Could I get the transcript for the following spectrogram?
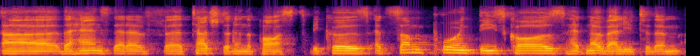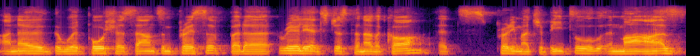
uh, the hands that have uh, touched it in the past because at some point these cars had no value to them. I know the word Porsche sounds impressive, but uh, really it's just another car. It's pretty much a Beetle in my eyes,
